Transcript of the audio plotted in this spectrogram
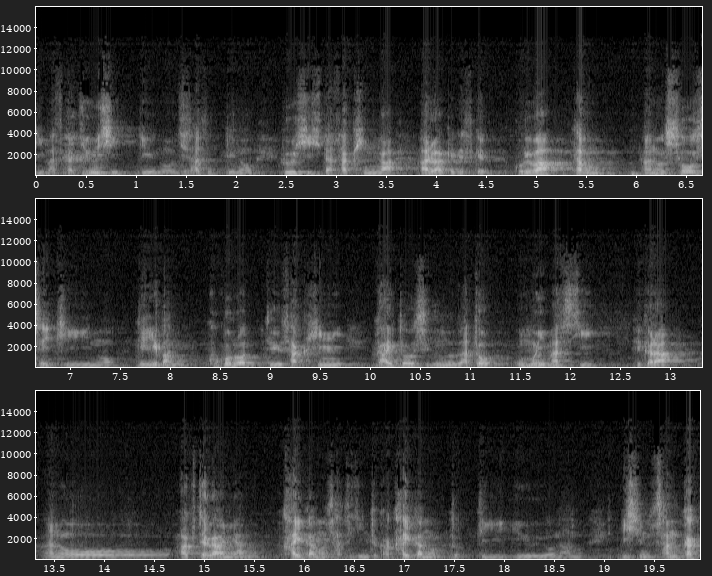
言いますか、純死っていうのを、自殺っていうのを風刺した作品があるわけですけど、これは多分、あの、漱石の、で言えばの、心っていう作品に該当するのだと思いますし、それから、あの、芥川にあの、開花の殺人とか開花の夫っていうようなあの、一種の三角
